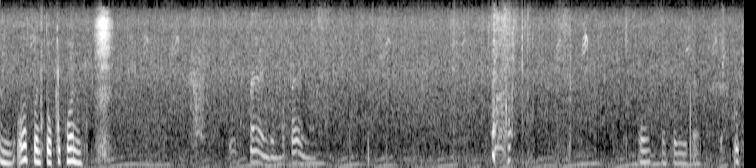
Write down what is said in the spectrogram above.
อืมโอ้ฝนตกทุกคนแป้งกับบักแตงเออขอบคุณค่ะโอเค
